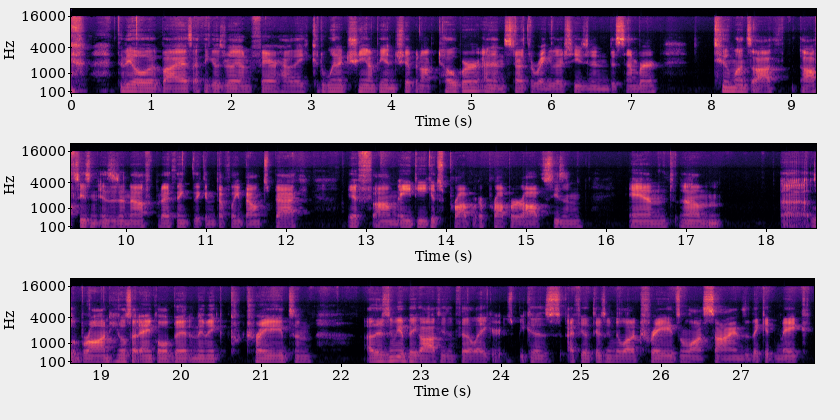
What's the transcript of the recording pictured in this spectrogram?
to be a little bit biased, I think it was really unfair how they could win a championship in October and then start the regular season in December. Two months off off season isn't enough, but I think they can definitely bounce back if um, AD gets proper proper off season and um, uh, LeBron heals that ankle a bit and they make trades and uh, there's gonna be a big offseason for the Lakers because I feel like there's gonna be a lot of trades and a lot of signs that they could make,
